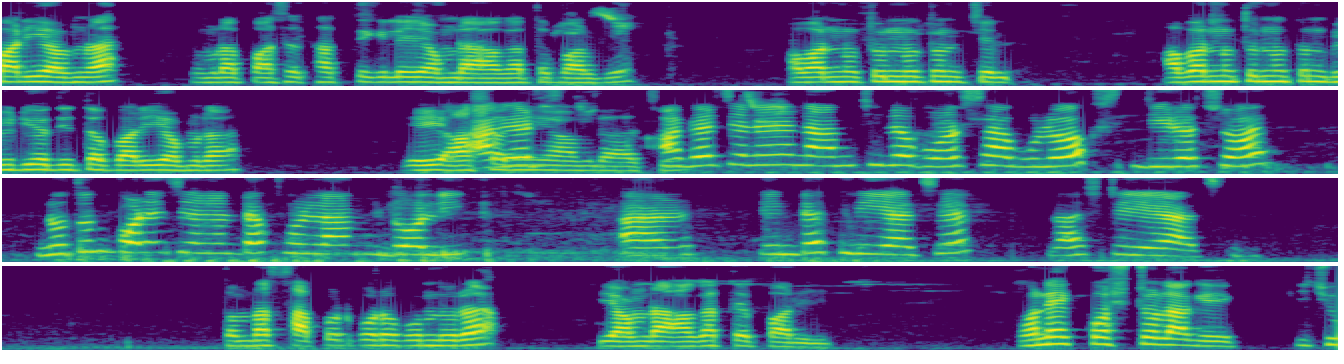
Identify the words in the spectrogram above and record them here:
পারি আমরা তোমরা পাশে থাকতে গেলেই আমরা আগাতে পারব। আবার নতুন নতুন আবার নতুন নতুন ভিডিও দিতে পারি আমরা। এই আশা নিয়ে আমরা আছি। আগের চ্যানেলের নাম ছিল বর্ষা ব্লগস জিরো ছয়। নতুন করে চ্যানেলটা খুললাম ডলি। আর তিনটা থ্রি আছে লাস্টে এ আছে। তোমরা সাপোর্ট করো বন্ধুরা কি আমরা আগাতে পারি। অনেক কষ্ট লাগে, কিছু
